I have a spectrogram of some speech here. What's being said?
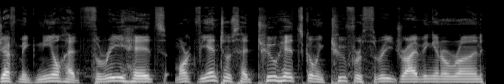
Jeff McNeil had three hits. Mark Vientos had two hits, going two for three, driving in a run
